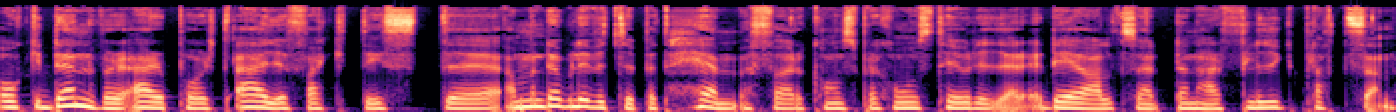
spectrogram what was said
Och Denver Airport är ju faktiskt, eh, ja men det har blivit typ ett hem för konspirationsteorier. Det är alltså den här flygplatsen.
